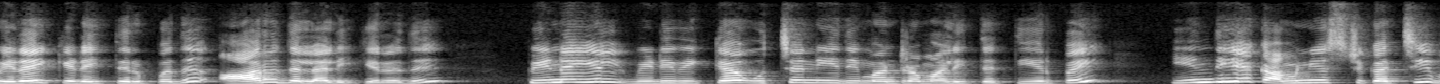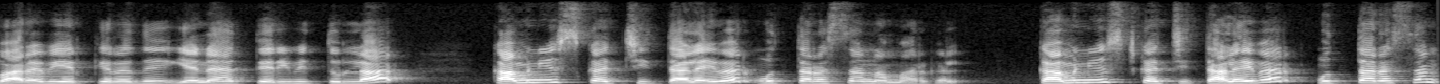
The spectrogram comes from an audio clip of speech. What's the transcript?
பிணை கிடைத்திருப்பது ஆறுதல் அளிக்கிறது. பிணையில் விடுவிக்க உச்சநீதிமன்றம் அளித்த தீர்ப்பை இந்திய கம்யூனிஸ்ட் கட்சி வரவேற்கிறது என தெரிவித்துள்ளார் கம்யூனிஸ்ட் கட்சி தலைவர் முத்தரசன் அவர்கள். கம்யூனிஸ்ட் கட்சி தலைவர் முத்தரசன்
